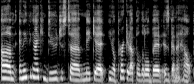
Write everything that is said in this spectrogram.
um, anything I can do just to make it, you know, perk it up a little bit is going to help.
